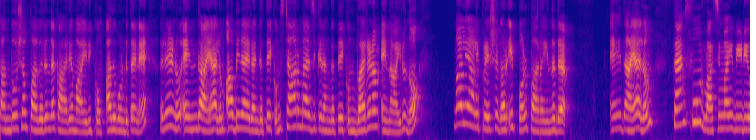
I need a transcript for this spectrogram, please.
സന്തോഷം പകരുന്ന കാര്യമായിരിക്കും. അതുകൊണ്ട് തന്നെ രേണു എന്തായാലും അഭിനയ രംഗത്തേക്കും സ്റ്റാർ മാജിക് രംഗത്തേക്കും വരണം എന്നായിരുന്നു മലയാളി പ്രേക്ഷകർ ഇപ്പോൾ പറയുന്നത്. ഏതായാലും thanks for watching my video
